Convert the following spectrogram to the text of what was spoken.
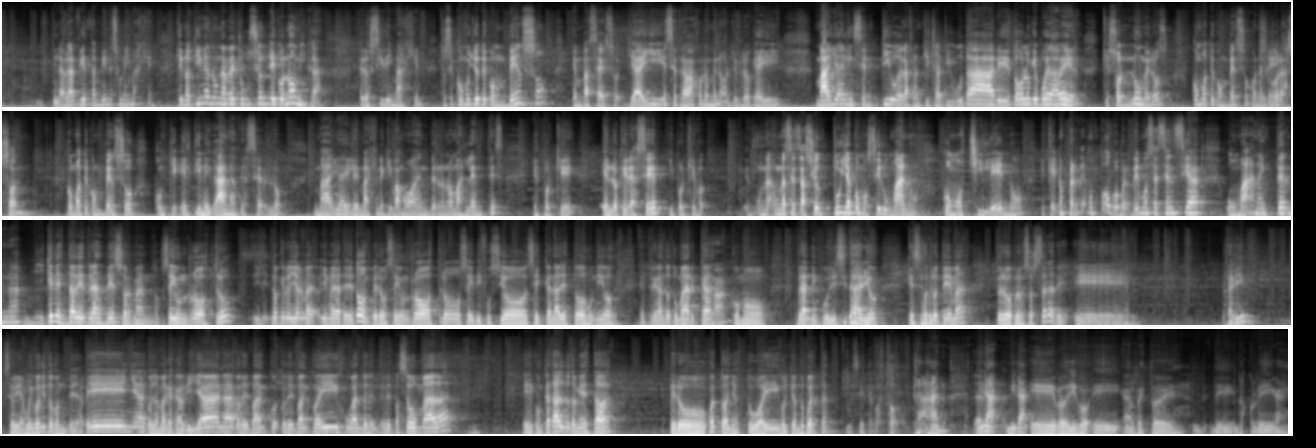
El hablar bien también es una imagen, que no tiene una retribución económica, pero sí de imagen. Entonces, ¿cómo yo te convenzo en base a eso? Y ahí ese trabajo no es menor. Yo creo que ahí, más allá del incentivo de la franquicia tributaria y de todo lo que pueda haber, que son números, ¿cómo te convenzo con el corazón? ¿Cómo te convenzo con que él tiene ganas de hacerlo? Más allá de la imagen que vamos a vender no más lentes, es porque él lo quiere hacer y porque una, una sensación tuya como ser humano, como chileno, es que ahí nos perdemos un poco, perdemos esa esencia humana interna. ¿Y quién está detrás de eso, Armando? Si hay un rostro, y no quiero irme, irme a la Teletón, pero si hay un rostro, si hay difusión, si hay canales todos unidos entregando tu marca como branding publicitario, que ese es otro tema. Pero, profesor Zárate, eh, Karim, se veía muy bonito con De la Peña, con la maca cabrillana, con el banco, con el banco ahí jugando en el, Paseo Humada. Eh, con Cataldo también estaba. Pero ¿cuántos años estuvo ahí golpeando puertas? Sí. Te costó. Claro. Mira, mira, eh, Rodrigo, eh, al resto de, los colegas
